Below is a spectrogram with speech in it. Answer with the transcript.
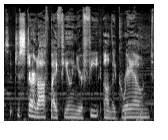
So just start off by feeling your feet on the ground.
